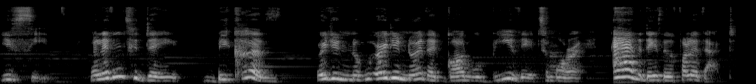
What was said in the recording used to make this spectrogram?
You see, we're living today because we already, know, we already know that God will be there tomorrow and the days that will follow that.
